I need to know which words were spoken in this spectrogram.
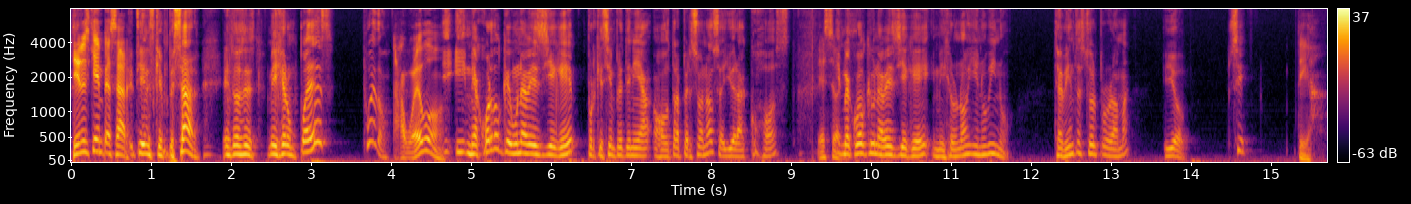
Tienes que empezar. tienes que empezar. Entonces me dijeron, ¿puedes? Puedo. A huevo. Y, y me acuerdo que una vez llegué, porque siempre tenía a otra persona, o sea, yo era co-host. Eso Y es. me acuerdo que una vez llegué y me dijeron, oye, no vino. ¿Te avientas todo el programa? Y yo, sí. Diga.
